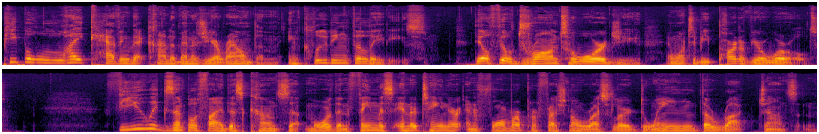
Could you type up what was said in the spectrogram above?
People like having that kind of energy around them, including the ladies. They'll feel drawn toward you and want to be part of your world. Few exemplify this concept more than famous entertainer and former professional wrestler Dwayne The Rock Johnson,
